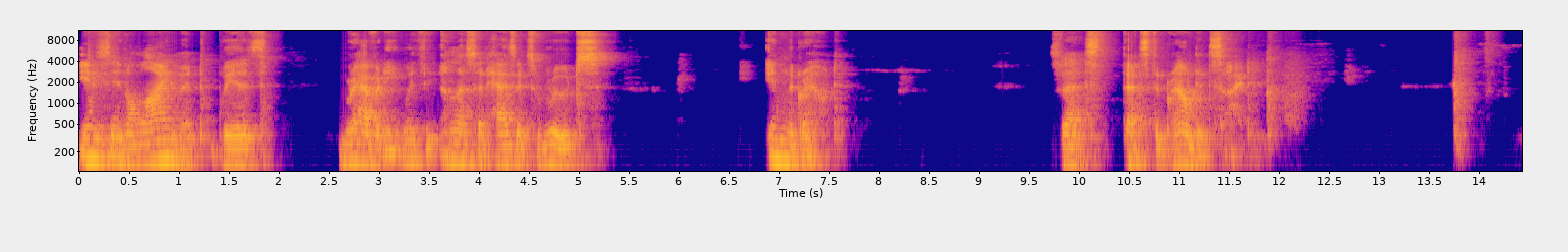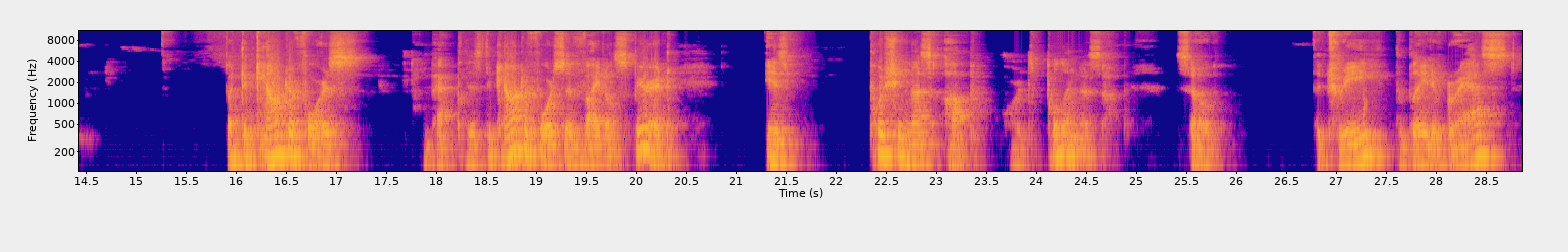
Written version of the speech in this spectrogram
is in alignment with gravity, with unless it has its roots in the ground. So that's that's the grounded side. But the counterforce, back to this, the counterforce of vital spirit is pushing us up or it's pulling us up. So the tree, the blade of grass,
